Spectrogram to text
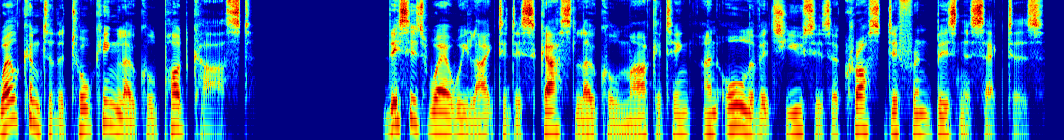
Welcome to the Talking Local podcast. This is where we like to discuss local marketing and all of its uses across different business sectors.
